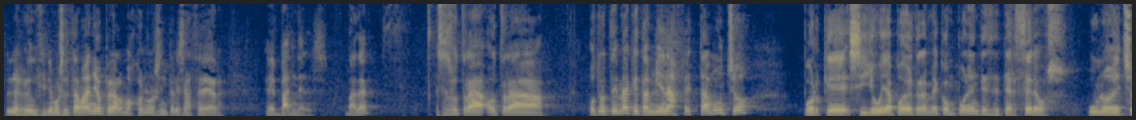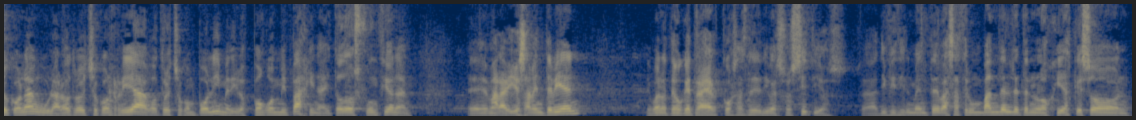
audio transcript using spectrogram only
Le reduciremos el tamaño, pero a lo mejor no nos interesa hacer eh, bundles, ¿vale? Ese es otra, otra, otro tema que también afecta mucho porque si yo voy a poder traerme componentes de terceros, uno hecho con Angular, otro hecho con React, otro hecho con Polymer y los pongo en mi página y todos funcionan eh, maravillosamente bien, y bueno, tengo que traer cosas de diversos sitios. O sea, difícilmente vas a hacer un bundle de tecnologías que son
